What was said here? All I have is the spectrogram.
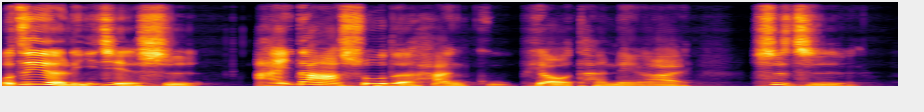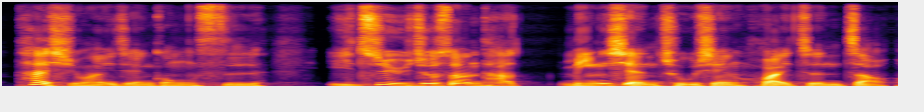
我自己的理解是，挨大说的和股票谈恋爱，是指太喜欢一间公司，以至于就算它明显出现坏征兆，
